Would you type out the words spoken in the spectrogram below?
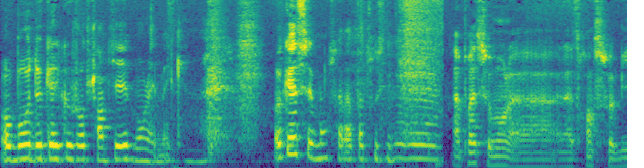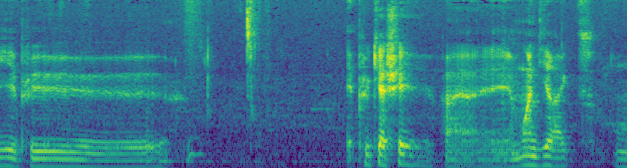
Au bout de quelques jours de chantier, bon, les mecs. ok, c'est bon, ça va, pas de soucis. Après, souvent, la, la transphobie est plus. Est plus cachée, enfin, est moins directe. On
